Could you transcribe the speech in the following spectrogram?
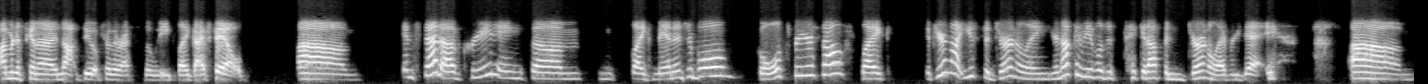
i'm just gonna not do it for the rest of the week like i failed. Um, instead of creating some like manageable goals for yourself like if you're not used to journaling you're not going to be able to just pick it up and journal every day um,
